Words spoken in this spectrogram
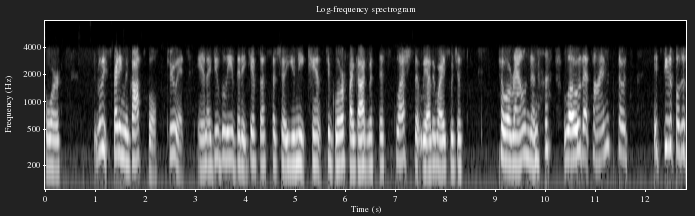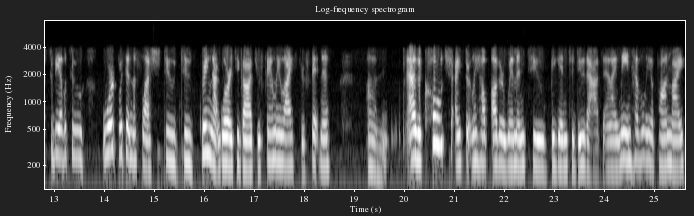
for really spreading the gospel through it. And I do believe that it gives us such a unique chance to glorify God with this flesh that we otherwise would just tow around and loathe at times. So it's it's beautiful just to be able to work within the flesh to to bring that glory to God through family life, through fitness. Um, as a coach, I certainly help other women to begin to do that, and I lean heavily upon my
